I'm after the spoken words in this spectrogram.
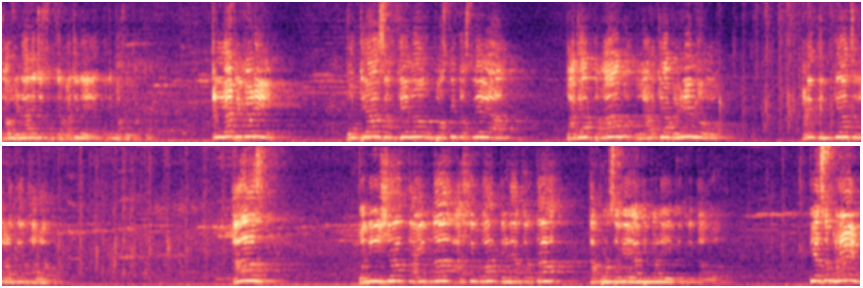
नाव लिहिणाऱ्याची चुका माझी नाही आहे तरी माफी मागतो. आणि या ठिकाणी मोठ्या संख्येनं उपस्थित असलेल्या माझ्या तमाम लाडक्या बहिणींनो आणि तितक्याच लाडक्या भावांना. आज मनीषा ताईंना आशीर्वाद देण्याकरता आपण सगळे या ठिकाणी एकत्रित आलो मी असं म्हणेन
